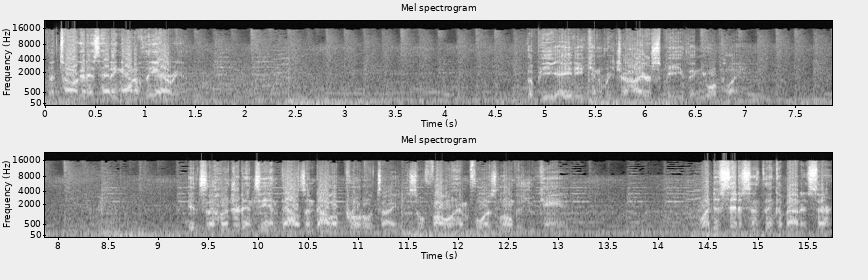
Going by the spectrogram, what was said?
the target is heading out of the area. The P-80 can reach a higher speed than your plane. It's a $110,000 prototype, so follow him for as long as you can. What do citizens think about it, sir?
